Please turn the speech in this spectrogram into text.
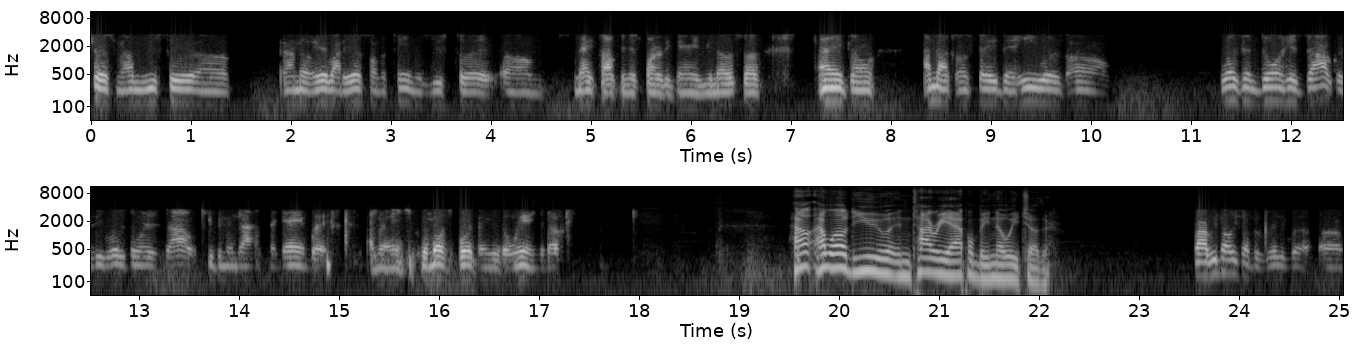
trust me, I'm used to it. Uh, and I know everybody else on the team is used to it. Um, smack talking is part of the game, you know. So I ain't gonna. I'm not gonna say that he was um wasn't doing his job because he was doing his job, keeping them guys in the game. But I mean, the most important thing is to win, you know. How how well do you and Tyree Appleby know each other? Well, we know each other really well. Um,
